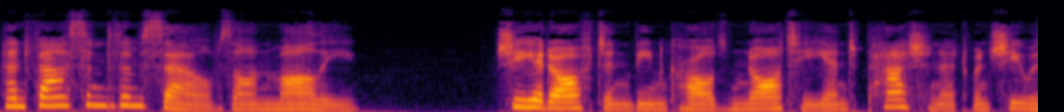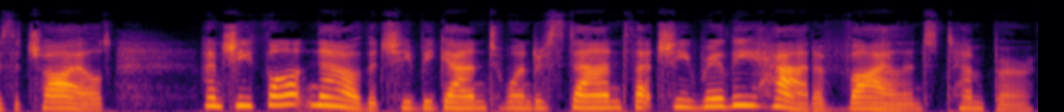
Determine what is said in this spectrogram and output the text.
and fastened themselves on Molly. She had often been called naughty and passionate when she was a child, and she thought now that she began to understand that she really had a violent temper.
